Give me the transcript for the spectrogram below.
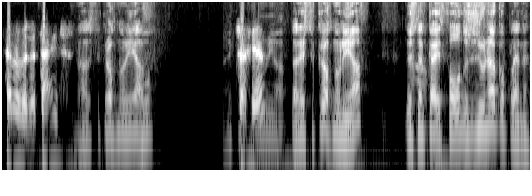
hebben we de tijd. Nou, dat is de krocht nog niet af. Zeg je? Dan is de krocht nog niet af. Dus dan kan je het volgende seizoen ook al plannen.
